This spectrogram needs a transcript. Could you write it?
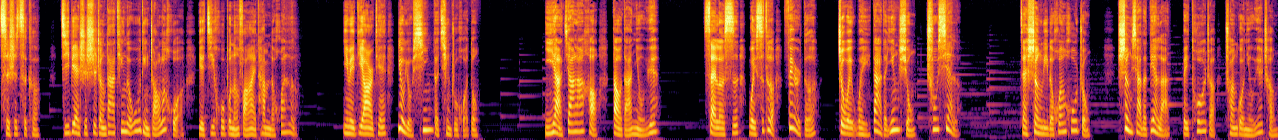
此时此刻，即便是市政大厅的屋顶着了火，也几乎不能妨碍他们的欢乐，因为第二天又有新的庆祝活动。尼亚加拉号到达纽约，塞勒斯·韦斯特菲尔德这位伟大的英雄出现了。在胜利的欢呼中，剩下的电缆被拖着穿过纽约城，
